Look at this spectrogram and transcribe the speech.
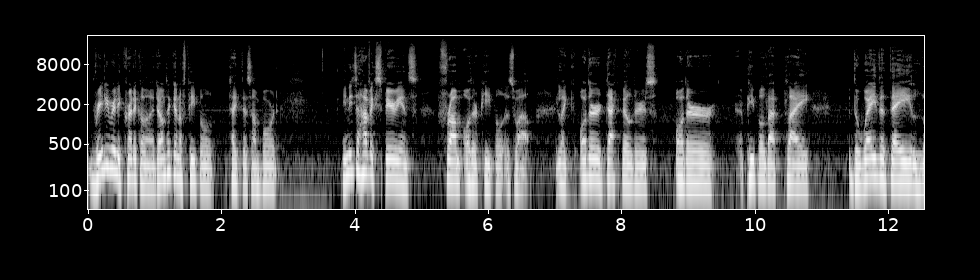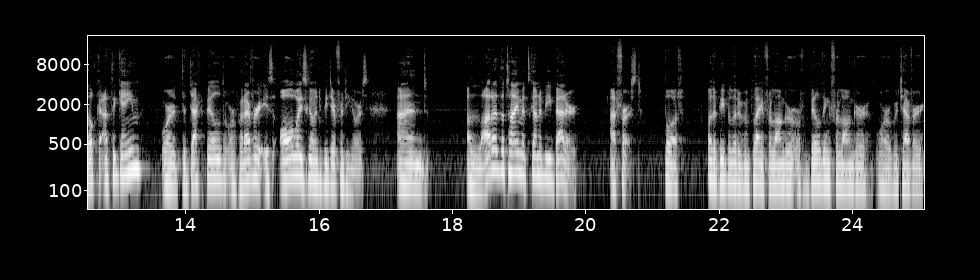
really, really critical, and I don't think enough people take this on board, you need to have experience from other people as well. Like other deck builders, other uh, people that play, the way that they look at the game or the deck build or whatever is always going to be different to yours. And a lot of the time it's going to be better at first. But other people that have been playing for longer or building for longer or whichever,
